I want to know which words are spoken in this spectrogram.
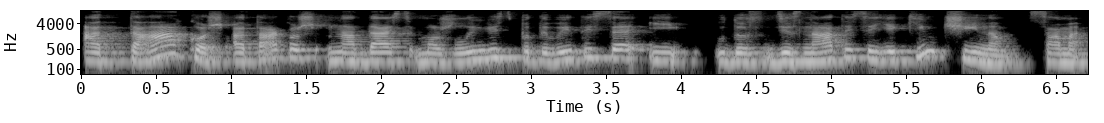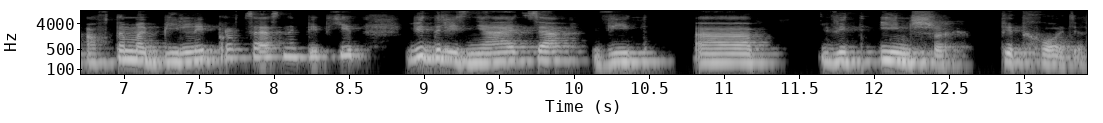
а також, а також надасть можливість подивитися і дізнатися, яким чином саме автомобільний процесний підхід відрізняється від, а, від інших підходів.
